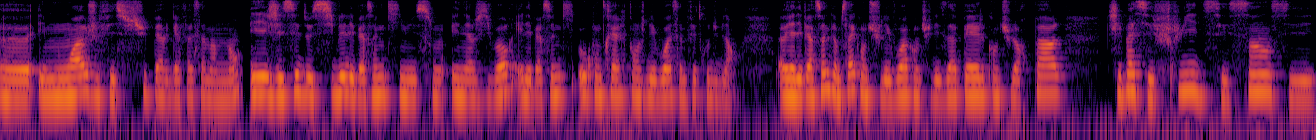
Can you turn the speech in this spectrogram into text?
Euh, et moi, je fais super gaffe à ça maintenant. Et j'essaie de cibler les personnes qui sont énergivores et les personnes qui, au contraire, quand je les vois, ça me fait trop du bien. Euh, il y a des personnes comme ça, quand tu les vois, quand tu les appelles, quand tu leur parles, je sais pas, c'est fluide, c'est sain, c'est.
